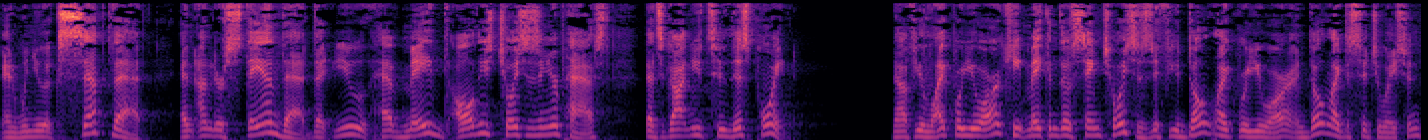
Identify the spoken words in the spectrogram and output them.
And when you accept that and understand that, that you have made all these choices in your past that's gotten you to this point now, if you like where you are, keep making those same choices. If you don't like where you are and don't like the situation,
